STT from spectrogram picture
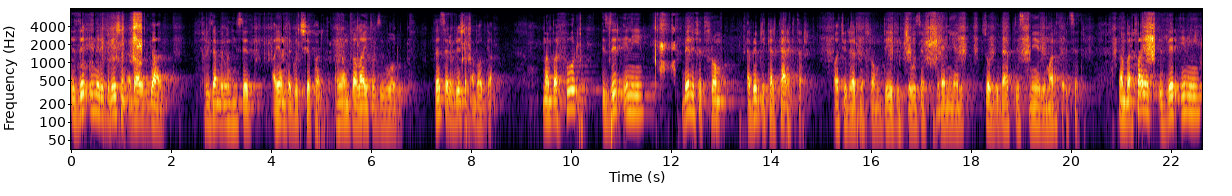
is there any revelation about God? For example, when he said, I am the good shepherd, I am the light of the world. That's a revelation about God. Number four, is there any benefit from a biblical character? What you learn from David, Joseph, Daniel, John the Baptist, Mary, Martha, etc. Number five, is there any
